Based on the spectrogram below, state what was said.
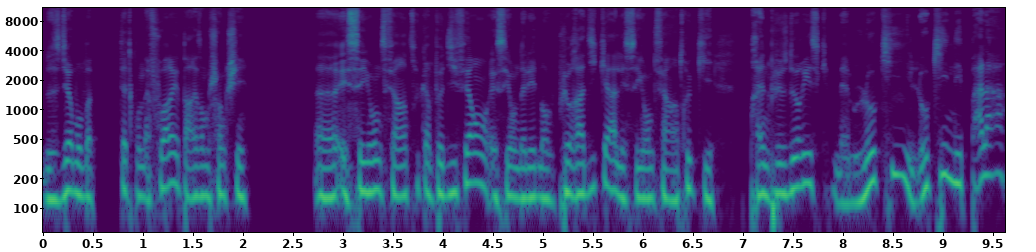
de se dire bon bah peut-être qu'on a foiré, par exemple Shang-Chi. Euh, essayons de faire un truc un peu différent, essayons d'aller dans le plus radical, essayons de faire un truc qui prenne plus de risques. Même Loki, Loki n'est pas là.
